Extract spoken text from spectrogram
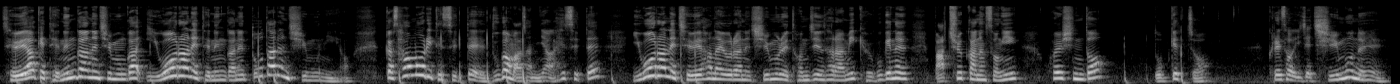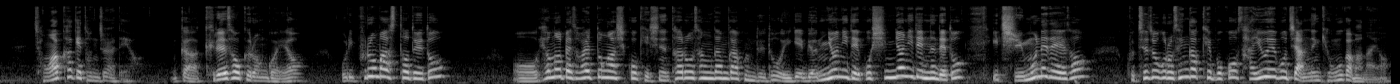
제외하게 되는가 하는 질문과 2월 안에 되는가는 또 다른 질문이에요. 그러니까 3월이 됐을 때 누가 맞았냐 했을 때 2월 안에 제외하나요? 라는 질문을 던진 사람이 결국에는 맞출 가능성이 훨씬 더 높겠죠. 그래서 이제 질문을 정확하게 던져야 돼요. 그러니까 그래서 그런 거예요. 우리 프로마스터들도 어, 현업에서 활동하시고 계시는 타로 상담가 분들도 이게 몇 년이 되고 10년이 됐는데도 이 질문에 대해서 구체적으로 생각해보고 사유해보지 않는 경우가 많아요.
